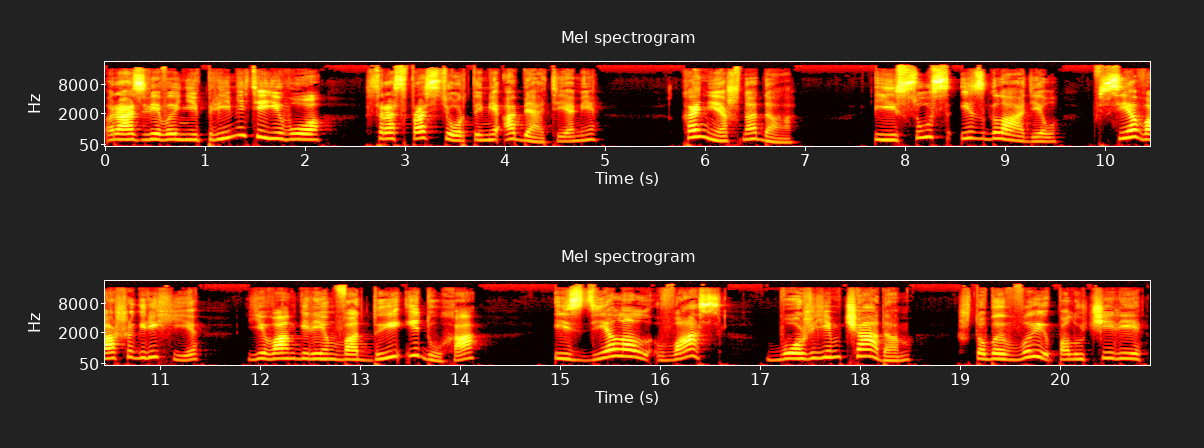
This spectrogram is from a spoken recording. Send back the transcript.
разве вы не примете его с распростертыми объятиями? Конечно, да. Иисус изгладил все ваши грехи Евангелием воды и духа и сделал вас Божьим чадом, чтобы вы получили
